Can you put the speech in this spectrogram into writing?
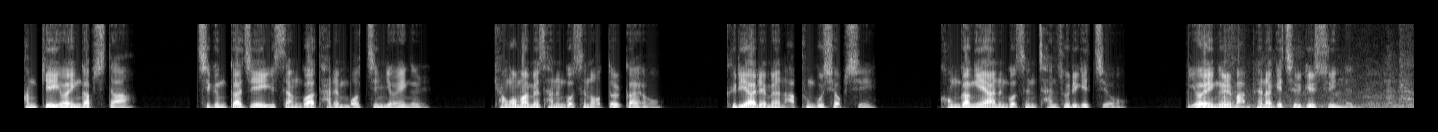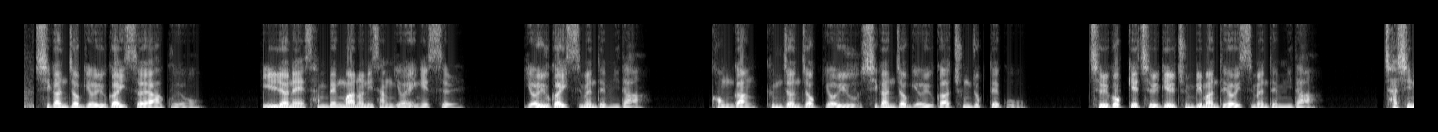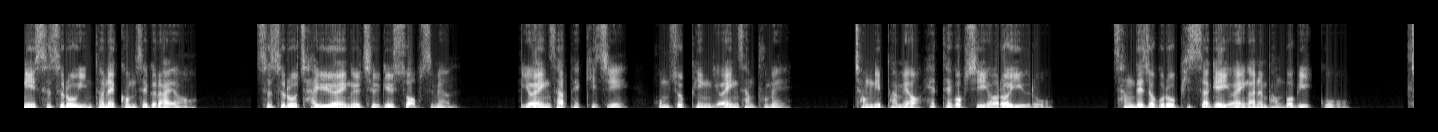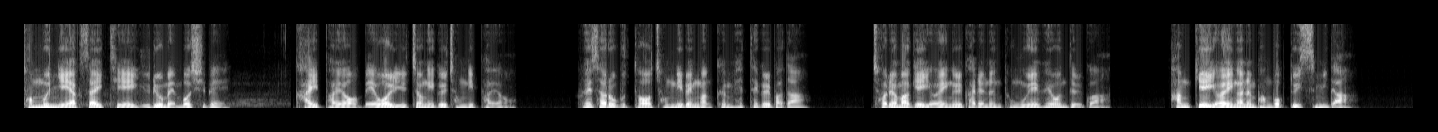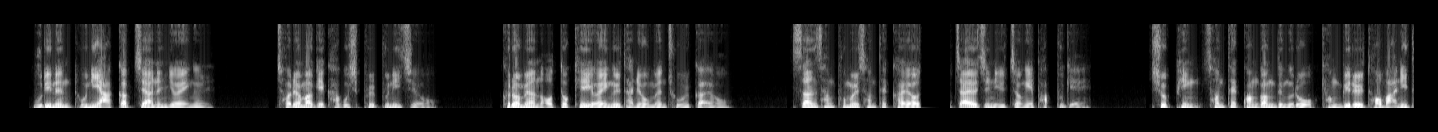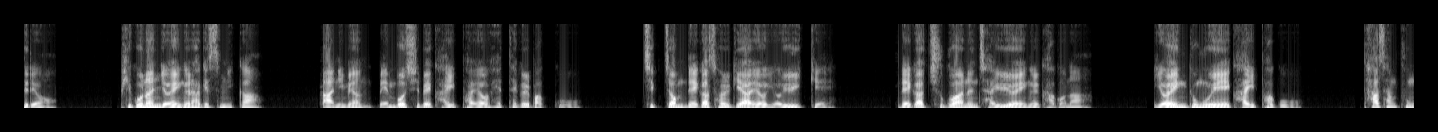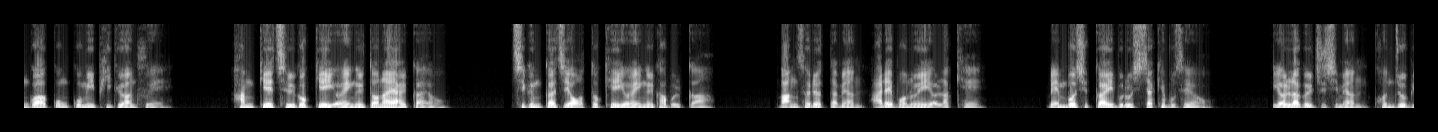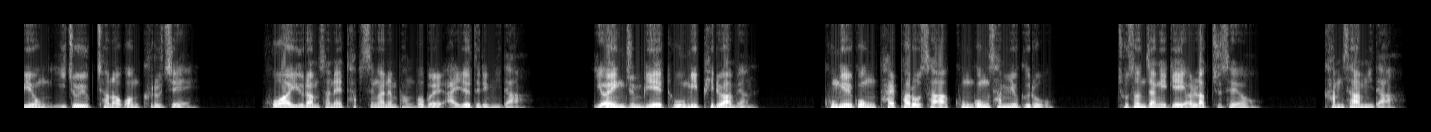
함께 여행 갑시다. 지금까지의 일상과 다른 멋진 여행을 경험하며 사는 것은 어떨까요? 그리하려면 아픈 곳이 없이 건강해야 하는 것은 잔소리겠지요. 여행을 맘 편하게 즐길 수 있는 시간적 여유가 있어야 하고요. 1년에 300만 원 이상 여행에 쓸 여유가 있으면 됩니다. 건강, 금전적 여유, 시간적 여유가 충족되고 즐겁게 즐길 준비만 되어 있으면 됩니다. 자신이 스스로 인터넷 검색을 하여 스스로 자유여행을 즐길 수 없으면 여행사 패키지, 홈쇼핑 여행 상품에 적립하며 혜택 없이 여러 이유로 상대적으로 비싸게 여행하는 방법이 있고 전문 예약 사이트의 유료 멤버십에 가입하여 매월 일정액을 적립하여 회사로부터 적립액만큼 혜택을 받아 저렴하게 여행을 가려는 동호회 회원들과 함께 여행하는 방법도 있습니다. 우리는 돈이 아깝지 않은 여행을 저렴하게 가고 싶을 뿐이지요. 그러면 어떻게 여행을 다녀오면 좋을까요? 싼 상품을 선택하여 짜여진 일정에 바쁘게 쇼핑, 선택 관광 등으로 경비를 더 많이 들여 피곤한 여행을 하겠습니까? 아니면 멤버십에 가입하여 혜택을 받고 직접 내가 설계하여 여유 있게 내가 추구하는 자유여행을 가거나 여행 동호회에 가입하고 타 상품과 꼼꼼히 비교한 후에 함께 즐겁게 여행을 떠나야 할까요? 지금까지 어떻게 여행을 가볼까? 망설였다면 아래 번호에 연락해 멤버십 가입으로 시작해보세요. 연락을 주시면 건조 비용 2조 6천억 원 크루즈에 호화 유람선에 탑승하는 방법을 알려드립니다. 여행 준비에 도움이 필요하면 010-8854-0036으로 조선장에게 연락주세요. 감사합니다.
